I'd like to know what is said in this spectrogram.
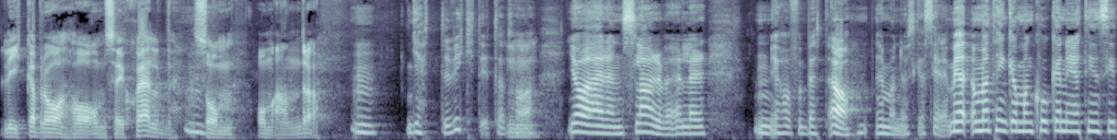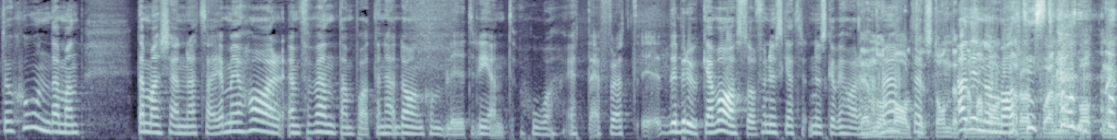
lika bra att ha om sig själv mm. som om andra. Mm. Jätteviktigt att ha. Mm. Jag är en slarver eller mm, jag har förbättrat, ja, hur man nu ska se det. Men om man tänker om man kokar ner till en situation där man där man känner att så här, ja, men jag har en förväntan på att den här dagen kommer bli ett rent H1F. För att eh, det brukar vara så, för nu ska, nu ska vi ha det, det här normaltillståndet ja, när man vaknar upp på en norrbottning.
